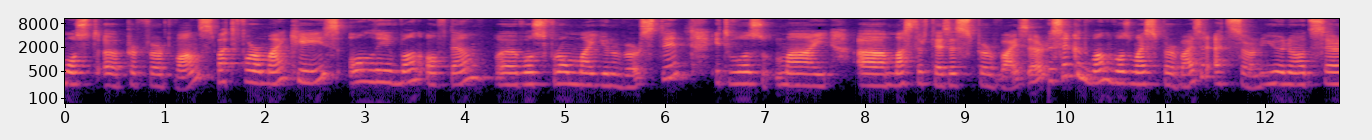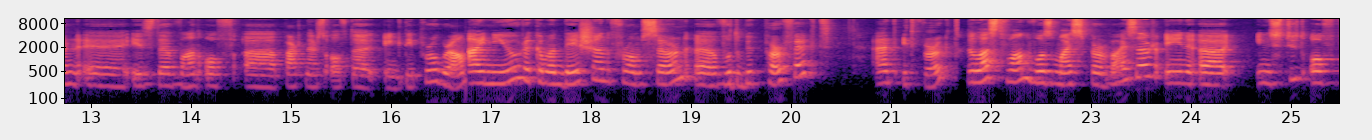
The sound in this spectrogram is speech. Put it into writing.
most uh, preferred ones. But for my case only one of them uh, was from my university. It was my uh, master thesis supervisor. The second one was my supervisor at CERN. You know CERN uh, is the one of uh, partners of the EngD program. I knew recommendation from CERN uh, would be perfect and it worked. The last one was my supervisor in uh, Institute of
